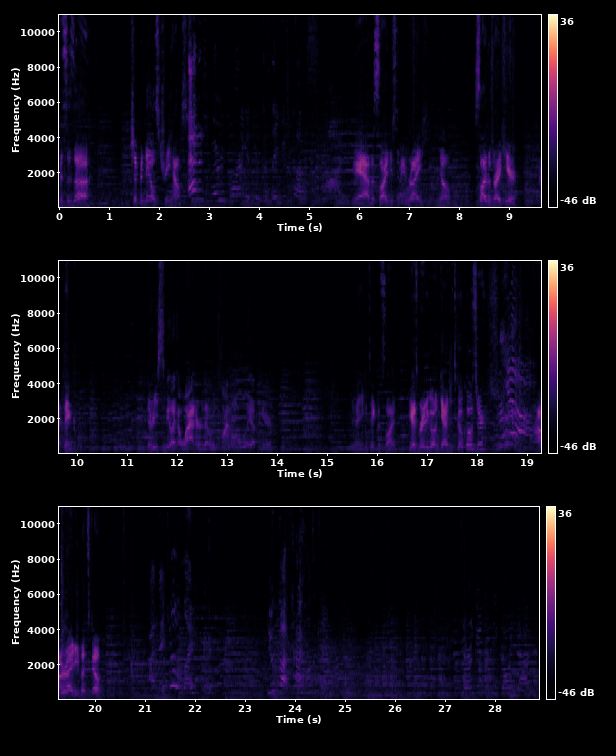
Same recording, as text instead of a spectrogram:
This is uh, Chip 'n Dale's treehouse. And it's very boring in here because they used to have a slide. Yeah, the slide used to be right. No, slide was right here, I think. There used to be like a ladder that would climb all the way up here. And then you can take the slide. You guys ready to go on Gadgets Go Coaster? Sure. Yeah. Alrighty, let's go. I think you'll like it. You got, can I hold the camera? We're to be going down here.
